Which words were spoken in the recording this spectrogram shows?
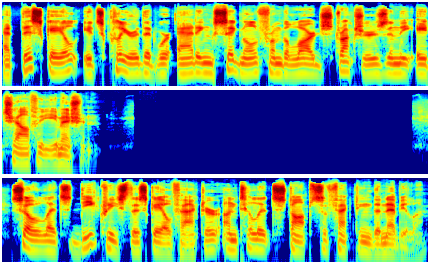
At this scale, it's clear that we're adding signal from the large structures in the H-alpha emission. So let's decrease the scale factor until it stops affecting the nebula.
